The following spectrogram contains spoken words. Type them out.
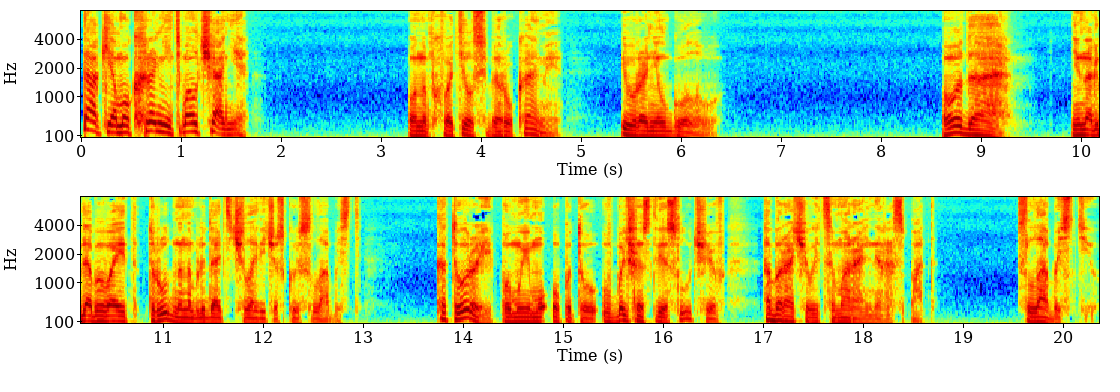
Так я мог хранить молчание. Он обхватил себя руками и уронил голову. О да, иногда бывает трудно наблюдать человеческую слабость, которой, по моему опыту, в большинстве случаев оборачивается моральный распад. Слабостью,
